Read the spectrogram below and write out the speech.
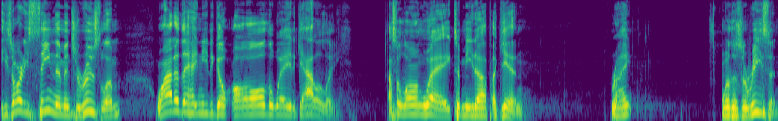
he's already seen them in Jerusalem. Why do they need to go all the way to Galilee? That's a long way to meet up again, right? Well, there's a reason.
